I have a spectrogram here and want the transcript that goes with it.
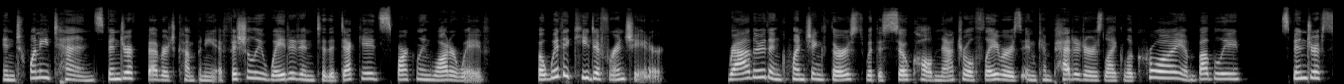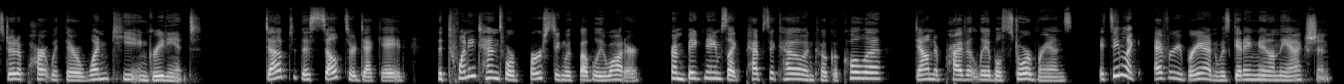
in 2010, Spindrift Beverage Company officially waded into the decade's sparkling water wave, but with a key differentiator. Rather than quenching thirst with the so called natural flavors in competitors like LaCroix and Bubbly, Spindrift stood apart with their one key ingredient Dubbed the seltzer decade, the 2010s were bursting with bubbly water. From big names like PepsiCo and Coca Cola down to private label store brands, it seemed like every brand was getting in on the action,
